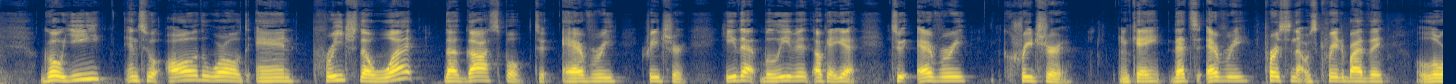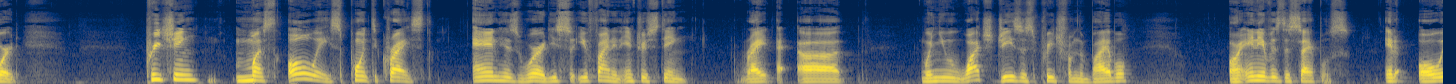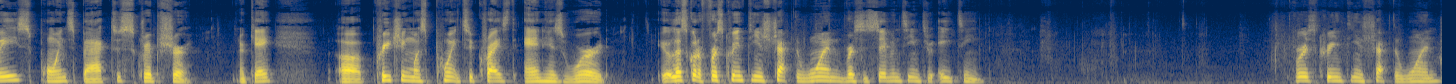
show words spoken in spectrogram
Go ye into all the world and preach the what? The gospel to every creature. He that believeth, okay, yeah, to every creature. Okay, that's every person that was created by the Lord. Preaching must always point to Christ and His Word. You you find it interesting, right? Uh, when you watch Jesus preach from the Bible or any of his disciples, it always points back to Scripture. Okay? Uh, preaching must point to Christ and his word. Let's go to 1 Corinthians chapter 1, verses 17 through 18. 1 Corinthians chapter 1.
